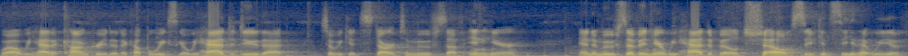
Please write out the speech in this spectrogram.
Well, we had it concreted a couple weeks ago. We had to do that so we could start to move stuff in here. And to move stuff in here, we had to build shelves. So you can see that we have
